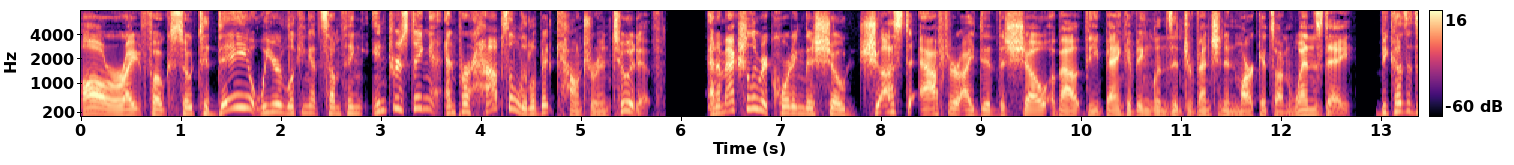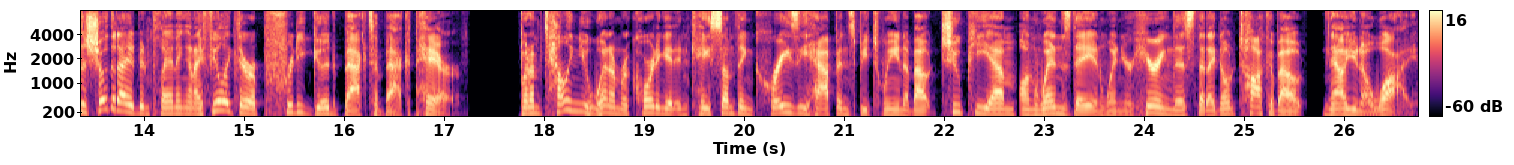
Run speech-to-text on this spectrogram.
All right, folks, so today we are looking at something interesting and perhaps a little bit counterintuitive. And I'm actually recording this show just after I did the show about the Bank of England's intervention in markets on Wednesday, because it's a show that I had been planning and I feel like they're a pretty good back to back pair. But I'm telling you when I'm recording it in case something crazy happens between about 2 p.m. on Wednesday and when you're hearing this that I don't talk about. Now you know why.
